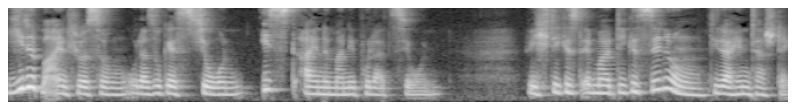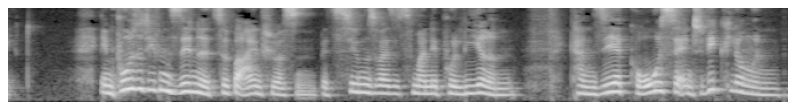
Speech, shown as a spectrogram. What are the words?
Jede Beeinflussung oder Suggestion ist eine Manipulation. Wichtig ist immer die Gesinnung, die dahinter steckt. Im positiven Sinne zu beeinflussen bzw. zu manipulieren kann sehr große Entwicklungen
